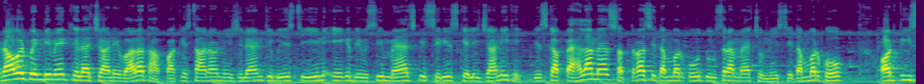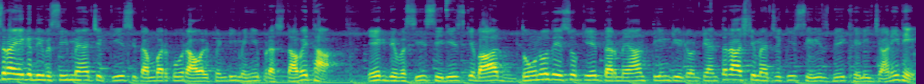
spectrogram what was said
रावलपिंडी में खेला जाने वाला था। पाकिस्तान और न्यूजीलैंड के बीच तीन एक दिवसीय मैच की सीरीज़ खेली जानी थी, जिसका पहला मैच 17 सितंबर को, दूसरा मैच 19 सितंबर को और तीसरा एक दिवसीय मैच 21 सितंबर को रावलपिंडी में ही प्रस्तावित था। एक दिवसीय सीरीज़ के बाद दोनों देशों के दरमियान तीन टी ट्वेंटी अंतर्राष्ट्रीय मैचों की सीरीज़ भी खेली जानी थी।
